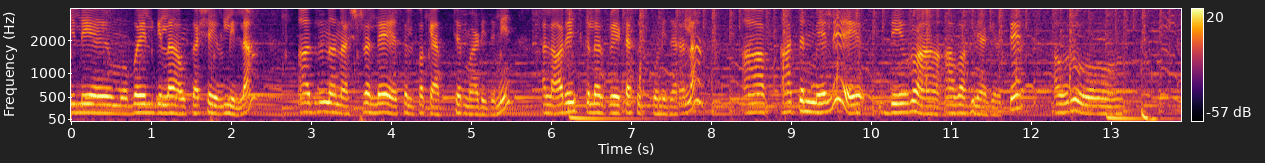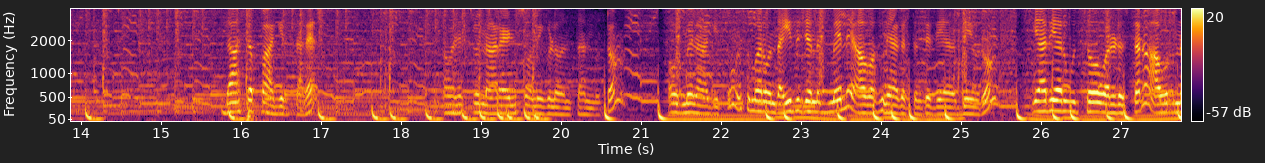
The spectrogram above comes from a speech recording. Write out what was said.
ಇಲ್ಲಿ ಮೊಬೈಲ್ಗೆಲ್ಲ ಅವಕಾಶ ಇರಲಿಲ್ಲ. ಆದರೂ ನಾನು ಅಷ್ಟರಲ್ಲೇ ಸ್ವಲ್ಪ ಕ್ಯಾಪ್ಚರ್ ಮಾಡಿದ್ದೀನಿ. ಅಲ್ಲಿ ಆರೆಂಜ್ ಕಲರ್ ಪ್ಲೇಟ ಸುತ್ಕೊಂಡಿದ್ದಾರಲ್ಲ ಆ, ಆತನ ಮೇಲೆ ದೇವರು ಆವಾಹನೆ ಆಗಿರುತ್ತೆ. ಅವರು ದಾಸಪ್ಪ ಆಗಿರ್ತಾರೆ. ಅವರ ಹೆಸರು ನಾರಾಯಣ ಸ್ವಾಮಿಗಳು ಅಂತ ಅಂದ್ಬಿಟ್ಟು ಅವ್ರ ಮೇಲೆ ಆಗಿತ್ತು. ಸುಮಾರು ಒಂದು ಐದು ಜನದ ಮೇಲೆ ಆವಾಹನೆ ಆಗುತ್ತಂತೆ ದೇ, ದೇವರು. ಯಾರ್ಯಾರು ಉತ್ಸವ ಹೊರಡಿಸ್ತಾರೋ ಅವ್ರನ್ನ,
